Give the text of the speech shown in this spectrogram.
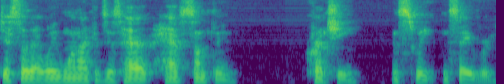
just so that way one I could just have have something crunchy and sweet and savory.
